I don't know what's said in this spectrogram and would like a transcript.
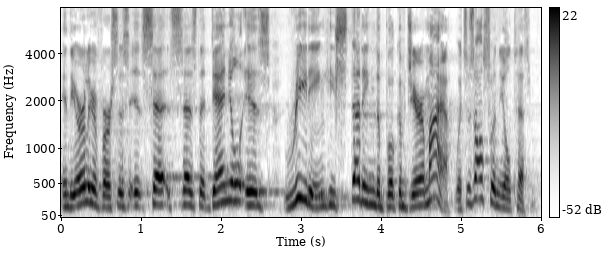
in the earlier verses, it says, says that Daniel is reading, he's studying the book of Jeremiah, which is also in the Old Testament.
